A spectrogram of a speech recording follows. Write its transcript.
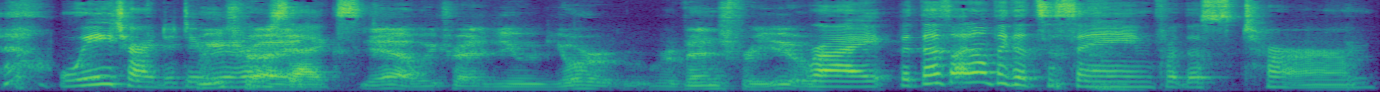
we tried to do we revenge tried. sex. Yeah, we tried to do your revenge for you. Right, but that's I don't think that's the same for this term.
